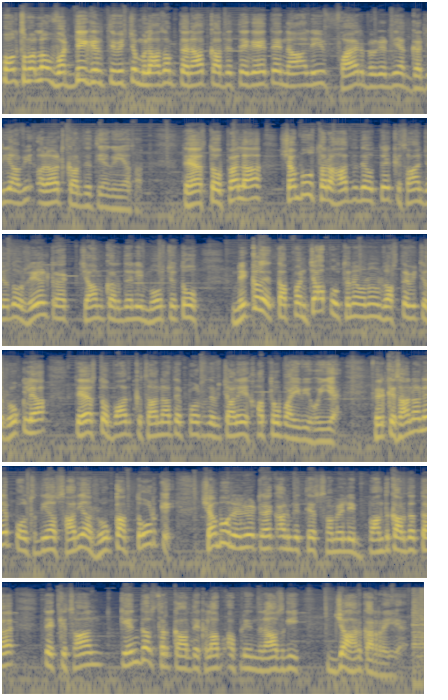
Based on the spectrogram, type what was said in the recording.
ਪੁਲਿਸ ਵੱਲੋਂ ਵੱਡੀ ਗਿਣਤੀ ਵਿੱਚ ਮੁਲਾਜ਼ਮ ਤਾਇਨਾਤ ਕਰ ਦਿੱਤੇ ਗਏ ਤੇ ਨਾਲ ਹੀ ਫਾਇਰ ਬ੍ਰਿਗੇਡ ਦੀਆਂ ਗੱਡੀਆਂ ਵੀ ਅਲਰਟ ਕਰ ਦਿੱਤੀਆਂ ਗਈਆਂ ਸਨ। ਤੇ ਇਸ ਤੋਂ ਪਹਿਲਾਂ ਸ਼ੰਭੂ ਸਰਹੱਦ ਦੇ ਉੱਤੇ ਕਿਸਾਨ ਜਦੋਂ ਰੇਲ ਟਰੈਕ ਜਾਮ ਕਰਨ ਦੇ ਲਈ ਮੋਰਚੇ ਤੋਂ ਨਿਕਲੇ ਤਾਂ ਪੰਜਾਬ ਪੁਲਿਸ ਨੇ ਉਹਨਾਂ ਨੂੰ ਰਸਤੇ ਵਿੱਚ ਰੋਕ ਲਿਆ ਤੇ ਇਸ ਤੋਂ ਬਾਅਦ ਕਿਸਾਨਾਂ ਤੇ ਪੁਲਿਸ ਦੇ ਵਿਚਾਲੇ ਹੱਥੋਂ ਪਾਈ ਵੀ ਹੋਈ ਹੈ। ਫਿਰ ਕਿਸਾਨਾਂ ਨੇ ਪੁਲਿਸ ਦੀਆਂ ਸਾਰੀਆਂ ਰੋਕਾਂ ਤੋੜ ਕੇ ਸ਼ੰਭੂ ਰੇਲਵੇ ਟਰੈਕ ਅਣਮਿੱਥੇ ਸਮੇਂ ਲਈ ਬੰਦ ਕਰ ਦਿੱਤਾ ਹੈ ਤੇ ਕਿਸਾਨ ਕੇਂਦਰ ਸਰਕਾਰ ਦੇ ਖਿਲਾਫ ਆਪਣੀ ਨਾਰਾਜ਼ਗੀ ਜ਼ਾਹਰ ਕਰ ਰਹੀ ਹੈ।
